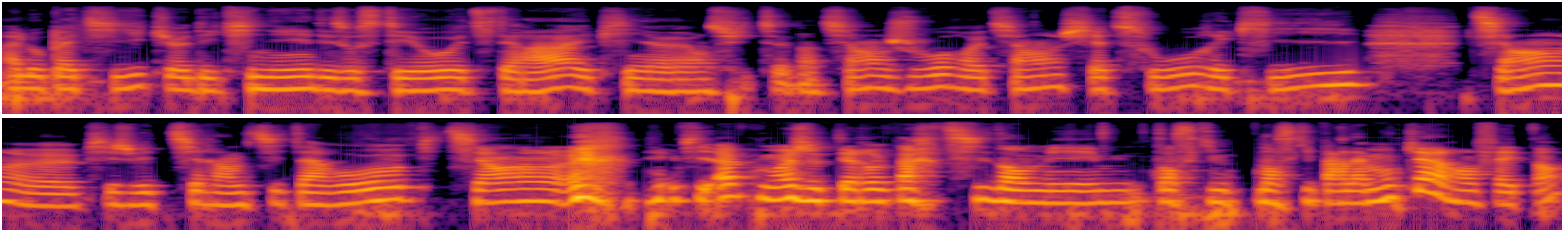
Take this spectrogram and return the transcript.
allopathiques, euh, des kinés, des ostéos, etc. Et puis euh, ensuite, ben, tiens, un jour, tiens, shiatsu, reiki, tiens, puis je vais te tirer un petit tarot, puis tiens, et puis hop, moi je t'ai reparti dans, mes, dans, ce qui, dans ce qui parle à mon cœur en fait. Hein.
